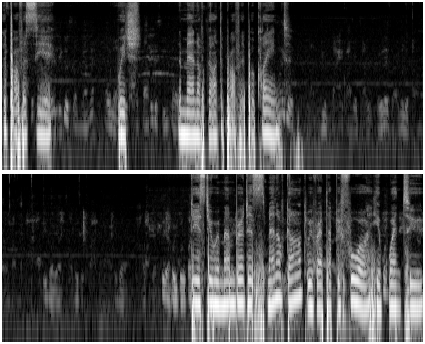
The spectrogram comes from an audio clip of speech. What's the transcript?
the prophecy which the man of God, the prophet, proclaimed. Do you still remember this man of God? We read that before. He went to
